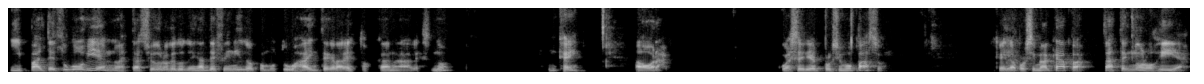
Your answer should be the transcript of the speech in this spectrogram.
y parte de tu gobierno está seguro que tú tengas definido cómo tú vas a integrar estos canales, ¿no? ¿Ok? Ahora, ¿cuál sería el próximo paso? ¿Ok? La próxima capa, las tecnologías.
